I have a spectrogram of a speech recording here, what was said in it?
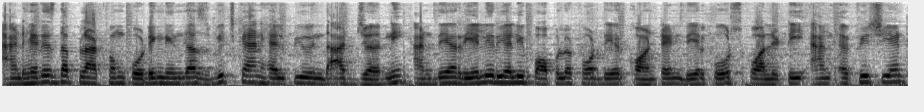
And here is the platform coding ninjas which can help you in that journey. And they are really really popular for their content their course quality and efficient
